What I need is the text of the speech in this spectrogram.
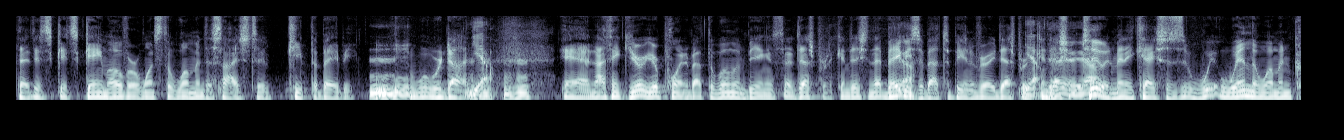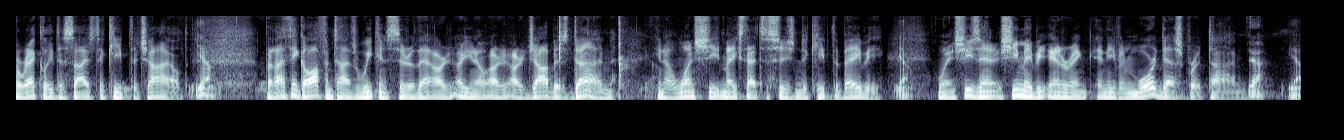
that it's it's game over once the woman decides to keep the baby. Mm-hmm. We're done. Yeah. Mm-hmm. And I think your your point about the woman being in a desperate condition, that baby's yeah. about to be in a very desperate yeah. condition yeah, too. In many cases, w- when the woman correctly decides to keep the child. Yeah. But I think oftentimes we consider that our, you know our, our job is done you know, once she makes that decision to keep the baby, yeah. when she's in, she may be entering an even more desperate time. Yeah. Yeah.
